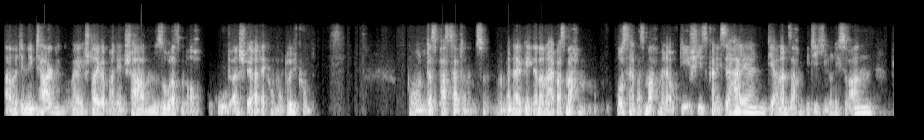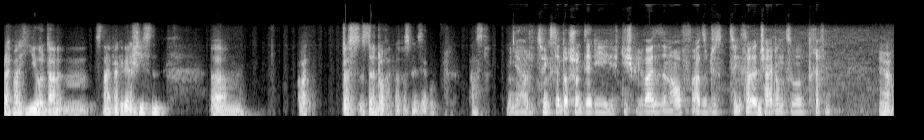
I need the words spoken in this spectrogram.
Aber mit Targeting Array steigert man den Schaden so, dass man auch gut an schwerer Deckung mal durchkommt. Und das passt halt dann. Zu. Und wenn der Gegner dann halt was machen, muss halt was machen. Wenn er auf die schießt, kann ich sie heilen. Die anderen Sachen biete ich ihm noch nicht so an. Vielleicht mal hier und da mit einem Snipergewehr schießen. Ähm, aber das ist dann doch etwas, was mir sehr gut passt. Ja, du zwingst dann doch schon sehr die, die Spielweise dann auf. Also du zwingst halt Entscheidungen zu treffen. Ja.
